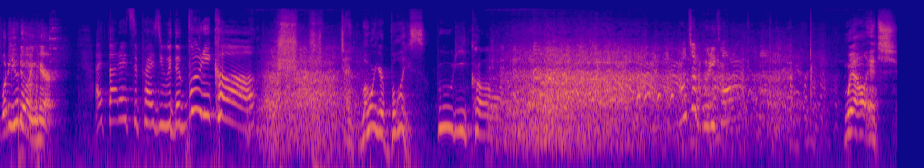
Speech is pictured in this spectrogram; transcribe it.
what are you doing here? I thought I'd surprise you with a booty call. Ted, lower your voice. Booty call. What's a booty call? Well, it's.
